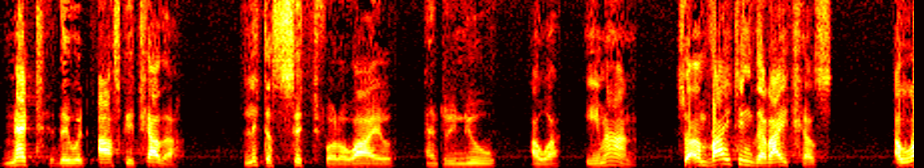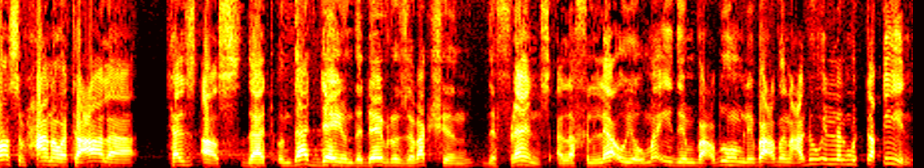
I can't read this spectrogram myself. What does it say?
met, they would ask each other, let us sit for a while and renew our Iman. So inviting the righteous Allah subhanahu wa ta'ala tells us that on that day, on the day of resurrection, the friends, الأخلاء يومئذ بعضهم لبعض عدو إلا المتقين.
